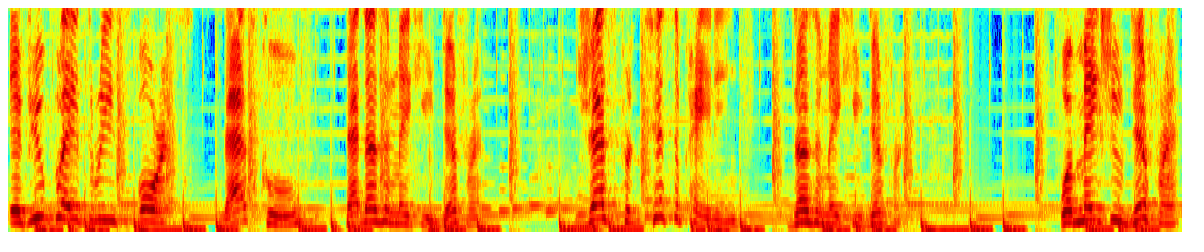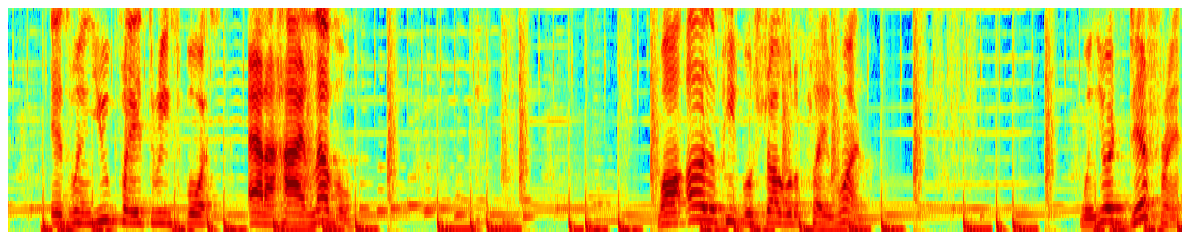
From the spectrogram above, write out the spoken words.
If you play three sports, that's cool. That doesn't make you different. Just participating doesn't make you different. What makes you different is when you play three sports at a high level while other people struggle to play one. When you're different,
